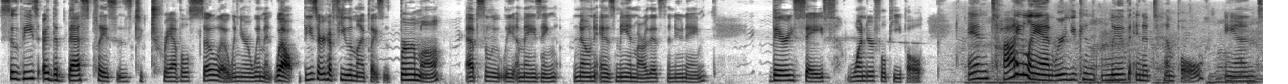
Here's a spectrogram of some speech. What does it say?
So these are the best places to travel solo when you're a woman. Well, these are a few of my places. Burma, absolutely amazing, known as Myanmar, that's the new name. Very safe, wonderful people. And Thailand, where you can live in a temple and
